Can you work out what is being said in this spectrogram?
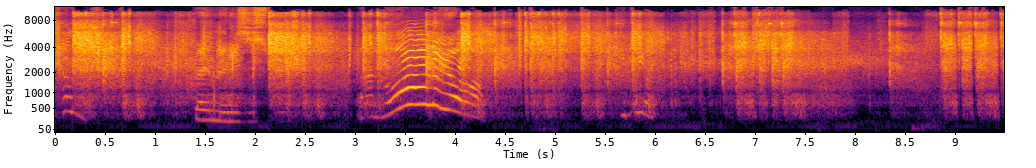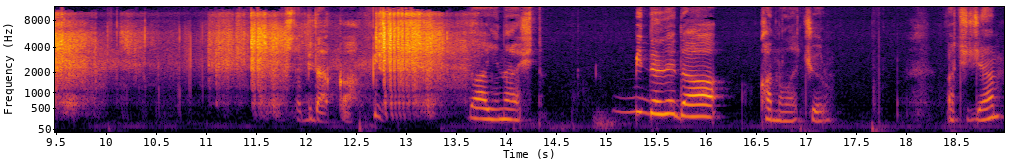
çabuk vermenizi istiyorum. Ya ne oluyor? Gidiyor. İşte bir dakika. Bir Daha yeni açtım. Bir tane daha kanal açıyorum. Açacağım.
